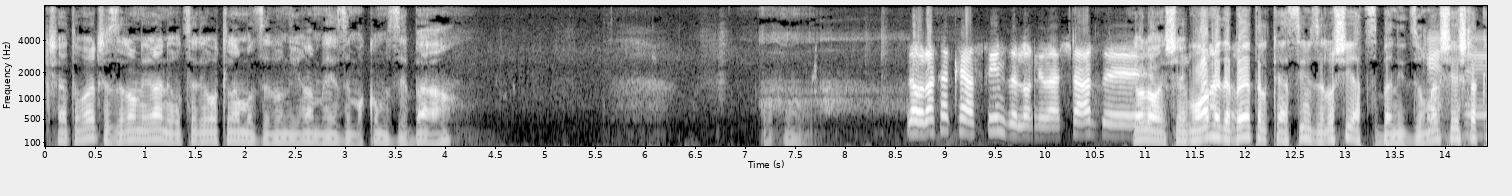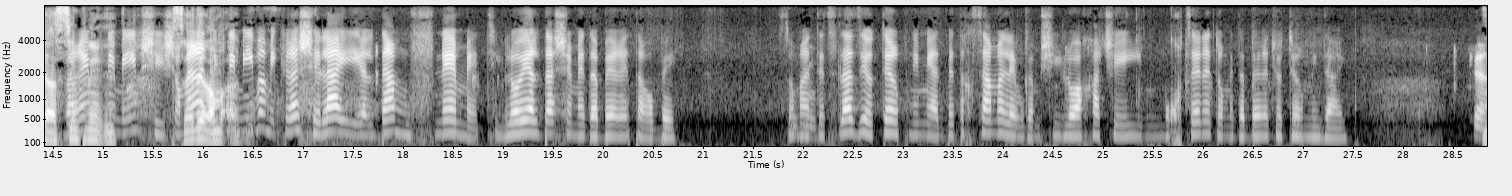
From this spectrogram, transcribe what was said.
כשאת אומרת שזה לא נראה, אני רוצה לראות למה זה לא נראה, מאיזה מקום זה בא. לא, רק הכעסים זה לא נראה, השאר זה... לא, לא, כשמורה מדברת על כעסים, זה לא שהיא עצבנית, זה אומר כן, שיש לה זה כעסים דברים פנימיים. פנימיים שהיא בסדר, שומרת אמ- בפנים. היא במקרה שלה היא ילדה מופנמת, היא לא ילדה שמדברת הרבה. זאת אומרת, אצלה זה יותר פנימי. את בטח שמה לב גם שהיא לא אחת שהיא מוחצנת או מדברת יותר מדי. כן.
